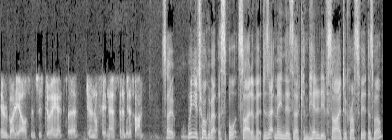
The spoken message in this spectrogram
Everybody else is just doing it for general fitness and a bit of fun. So when you talk about the sports side of it, does that mean there's a competitive side to CrossFit as well?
